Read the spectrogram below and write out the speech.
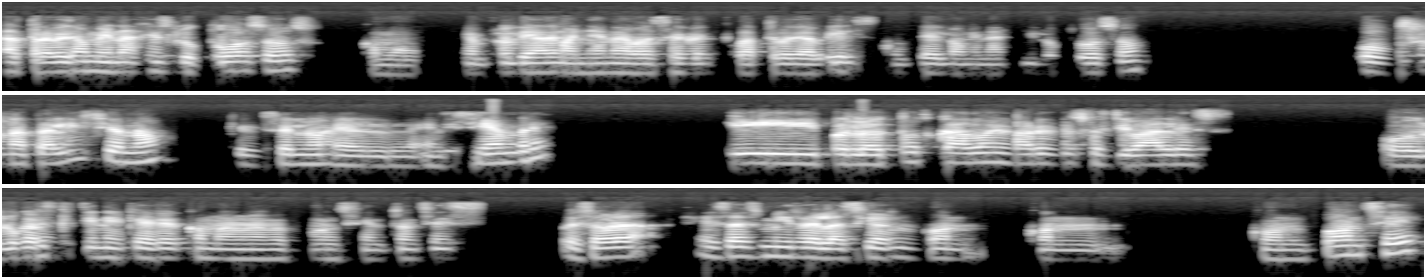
a través de homenajes luctuosos, como por ejemplo el día de mañana va a ser el 24 de abril, se cumple el homenaje luctuoso, o su natalicio, ¿no? Que es el, en diciembre, y pues lo he tocado en varios festivales o lugares que tienen que ver con Manuel. Ponce, entonces, pues ahora esa es mi relación con, con, con Ponce,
